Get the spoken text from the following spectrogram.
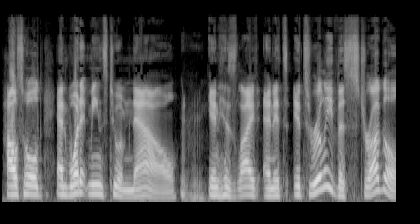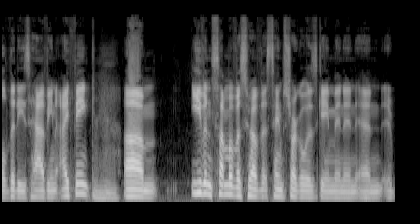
household and what it means to him now in his life, and it's it's really the struggle that he's having. I think um, even some of us who have that same struggle as gay men and and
